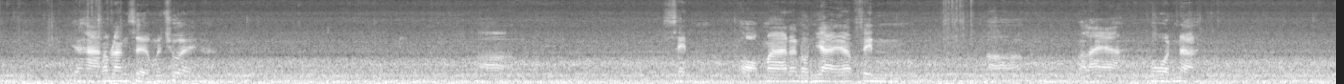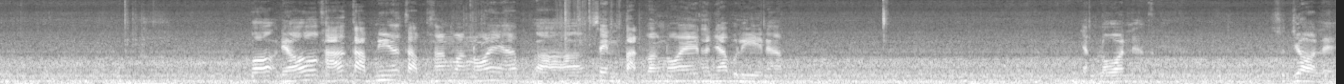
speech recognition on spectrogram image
ำอย่าหากำลังเสริมมาช่วยนะเส้นออกมาถนนใหญ่ครับ เส้นอะไรอะโพนอะก็เดี๋ยวขากลับนี่กลับทางวังน้อยครับเส้นตัดวังน้อยธัญบุรีนะครับ อย่างร้อนนะสุดยอดเลย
